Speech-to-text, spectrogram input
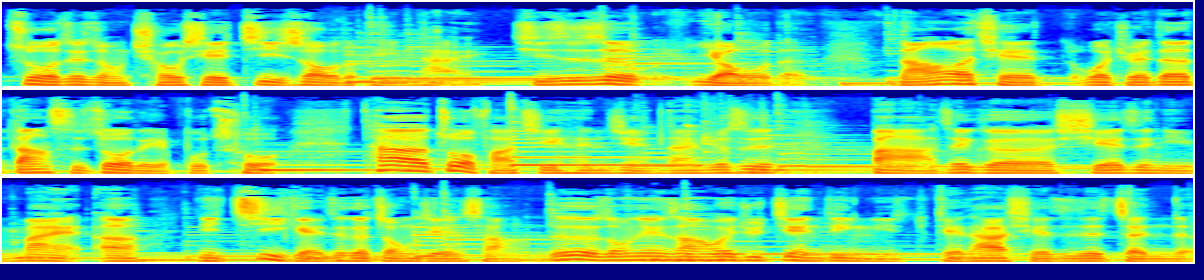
做这种球鞋寄售的平台，其实是有的。然后而且。我觉得当时做的也不错，他的做法其实很简单，就是把这个鞋子你卖呃，你寄给这个中间商，这个中间商会去鉴定你给他的鞋子是真的，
